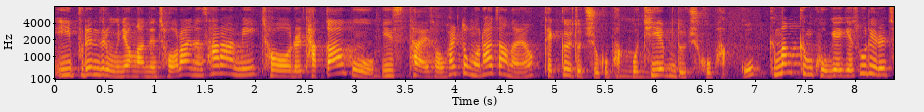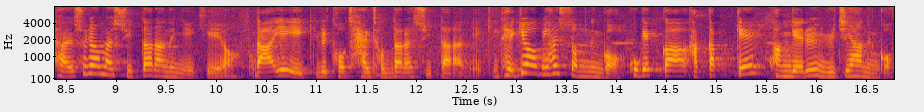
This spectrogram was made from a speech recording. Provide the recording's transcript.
이 브랜드를 운영하는 저라는 사람이 저를 다 까고 인스타에서 활동을 하잖아요. 댓글도 주고받고 DM도 주고받고 그만큼 고객의 소리를 잘 수렴할 수 있다라는 얘기예요. 나의 얘기를 더 잘 전달할 수 있다라는 얘기. 대기업이 할 수 없는 거, 고객과 가깝게 관계를 유지하는 것.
